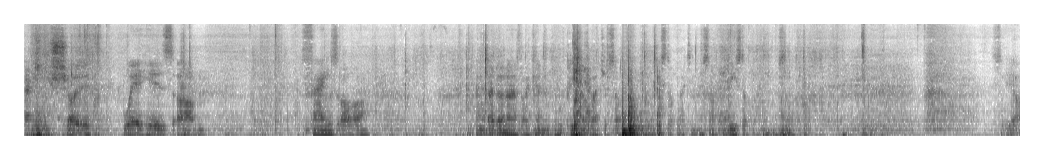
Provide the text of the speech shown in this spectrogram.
actually show where his um, fangs are. And I don't know if I can please don't bite yourself. Please stop biting yourself. Please stop biting yourself. So yeah,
